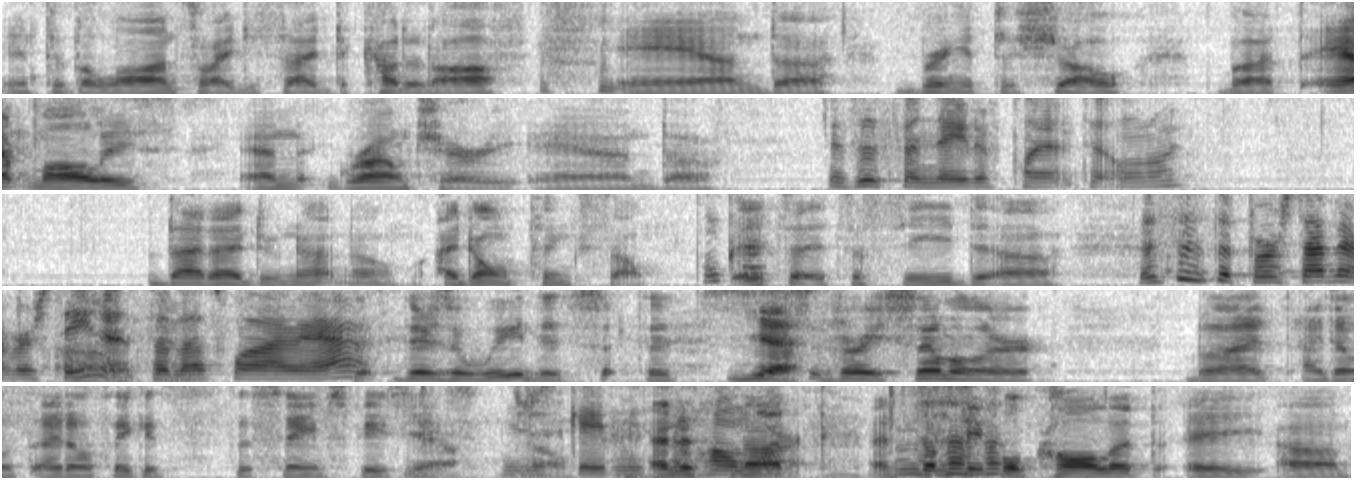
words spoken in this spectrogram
into the lawn, so I decided to cut it off and uh, bring it to show. But Aunt Molly's and ground cherry, and uh, Is this a native plant to Illinois? that I do not know. I don't think so. Okay. It's a, it's a seed. Uh, This is the first I've ever seen Oh, it, so that's why I asked. There's a weed that's that's Yes. very similar, but I don't I don't think it's the same species. Yeah. You just gave me and some it's homework. Not, and some people call it a um,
